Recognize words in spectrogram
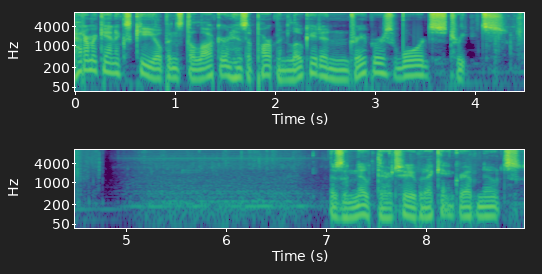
Hatter Mechanic's key opens the locker in his apartment located in Draper's Ward Streets. There's a note there too, but I can't grab notes.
